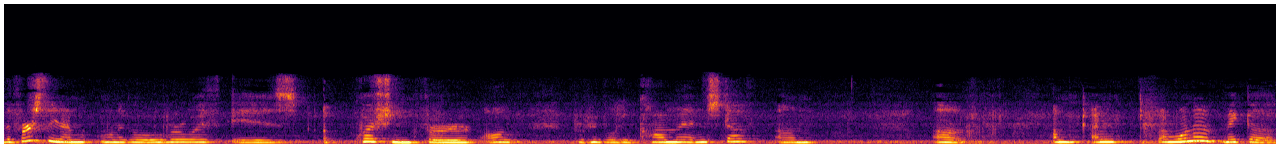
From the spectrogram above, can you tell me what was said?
the first thing I want to go over with is a question for all for people who comment and stuff. Um, um, I'm, I'm I want to make a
